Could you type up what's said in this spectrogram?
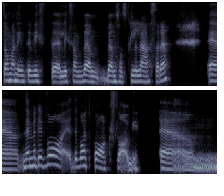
som man inte visste liksom vem, vem som skulle läsa det. Eh, nej men det var, det var ett bakslag. Ehm,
